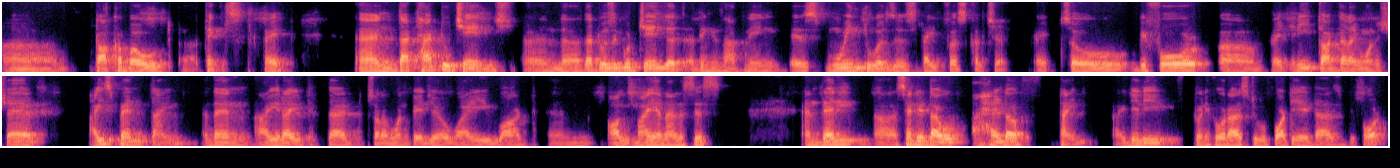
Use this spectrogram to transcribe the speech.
um, talk about uh, things, right? And that had to change. And uh, that was a good change that I think is happening is moving towards this write first culture, right? So before, um, right, any thought that I want to share, I spend time and then I write that sort of one pager, why, what, and all my analysis, and then uh, send it out ahead of time, ideally 24 hours to 48 hours before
